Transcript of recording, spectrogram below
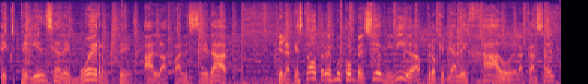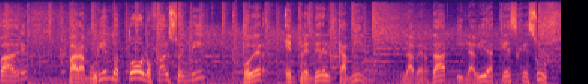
experiencia de muerte a la falsedad, de la que he estado tal vez muy convencido en mi vida, pero que me ha alejado de la casa del Padre, para muriendo a todo lo falso en mí, poder emprender el camino, la verdad y la vida que es Jesús.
